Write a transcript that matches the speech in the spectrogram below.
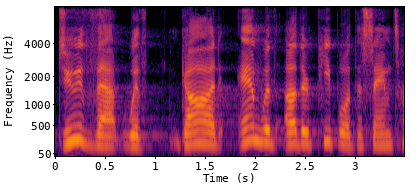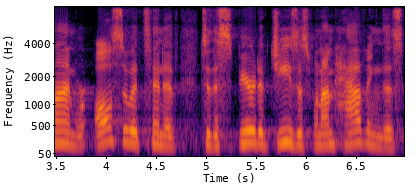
do that with God and with other people at the same time. We're also attentive to the Spirit of Jesus when I'm having this,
